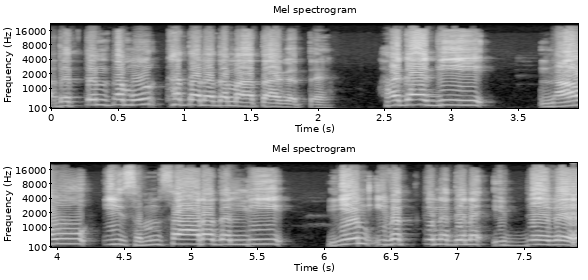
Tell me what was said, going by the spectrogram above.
ಅದತ್ಯಂತ ಮೂರ್ಖತನದ ಮಾತಾಗತ್ತೆ. ಹಾಗಾಗಿ ನಾವು ಈ ಸಂಸಾರದಲ್ಲಿ ಏನ್ ಇವತ್ತಿನ ದಿನ ಇದ್ದೇವೆ,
